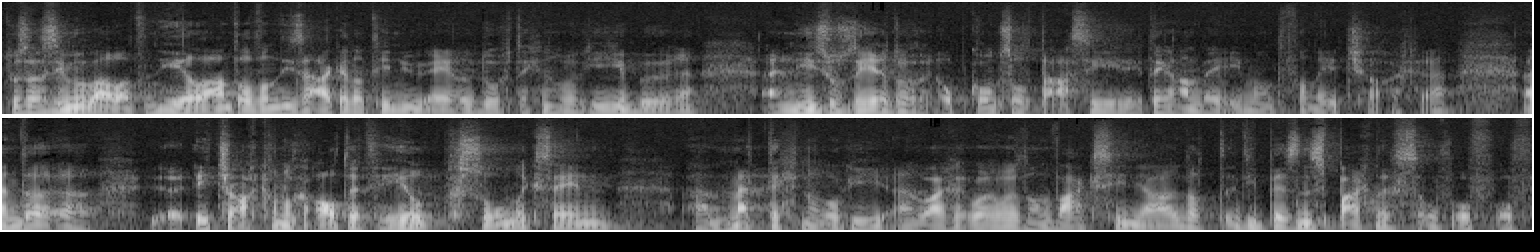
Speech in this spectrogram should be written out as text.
Dus daar zien we wel dat een heel aantal van die zaken dat die nu eigenlijk door technologie gebeuren en niet zozeer door op consultatie te gaan bij iemand van HR. Hè. En de, HR kan nog altijd heel persoonlijk zijn met technologie. En waar, waar, we dan vaak zien ja, dat die businesspartners of, of, of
